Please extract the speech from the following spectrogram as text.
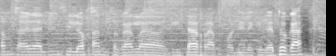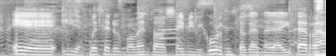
Vamos a ver a Lindsay Lohan tocar la guitarra, ponele que la toca, eh, y después en un momento a Jamie Lee Curtis tocando la guitarra.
